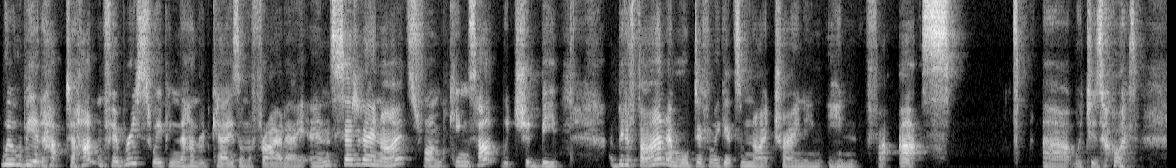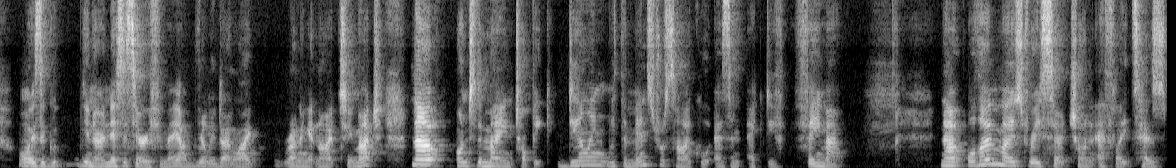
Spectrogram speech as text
We will be at Hut to Hut in February, sweeping the 100Ks on the Friday and Saturday nights from King's Hut, which should be a bit of fun. And we'll definitely get some night training in for us, uh, which is always always a good, you know, necessary for me. I really don't like running at night too much. Mm. Now, on to the main topic dealing with the menstrual cycle as an active female. Now, although most research on athletes has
